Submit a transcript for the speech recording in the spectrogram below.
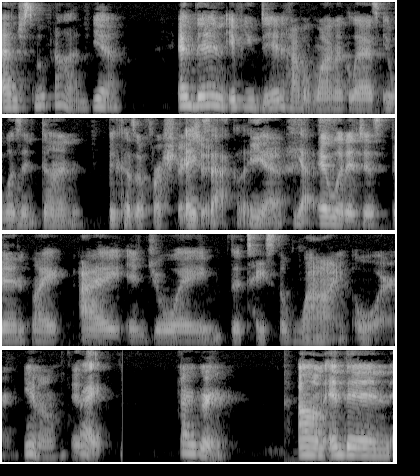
and just moved on. Yeah. And then if you did have a wine glass, it wasn't done because of frustration. Exactly. Yeah. Yes. It would have just been like, I enjoy the taste of wine, or, you know, it's, Right. Agree. Um, and then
